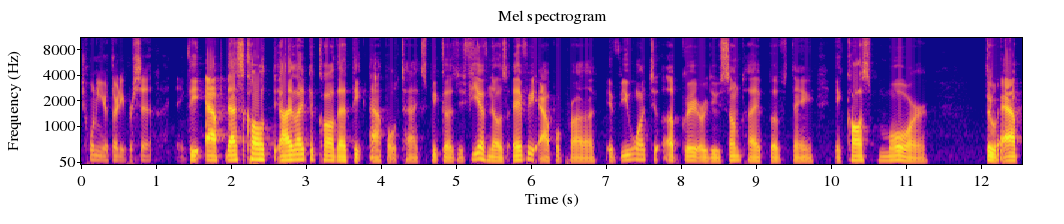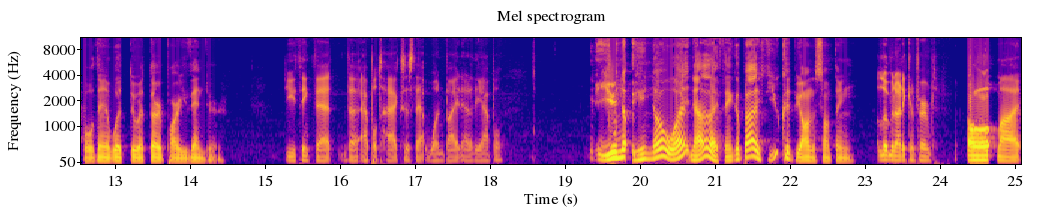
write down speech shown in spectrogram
twenty or thirty percent. I think. The app that's called I like to call that the Apple tax because if you have noticed every Apple product, if you want to upgrade or do some type of thing, it costs more through Apple than it would through a third party vendor. Do you think that the Apple tax is that one bite out of the apple? You know you know what? Now that I think about it, you could be onto something. Illuminati confirmed. Oh my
